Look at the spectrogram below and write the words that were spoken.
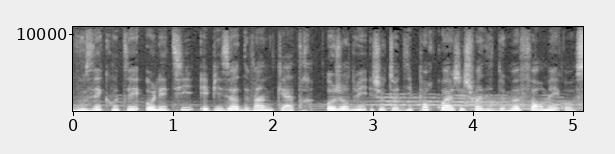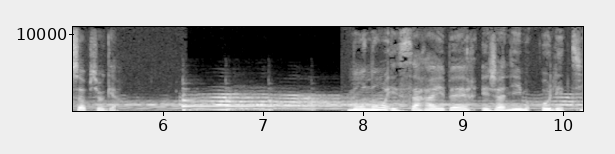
Vous écoutez Oleti, épisode 24. Aujourd'hui, je te dis pourquoi j'ai choisi de me former au SUP Yoga. Mon nom est Sarah Hébert et j'anime Oleti,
